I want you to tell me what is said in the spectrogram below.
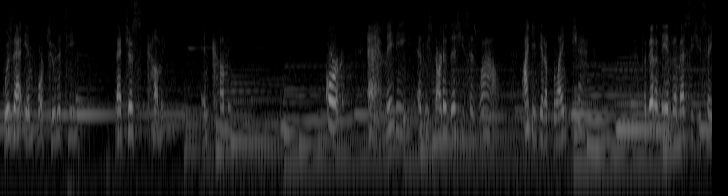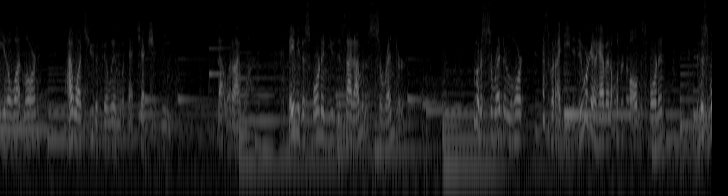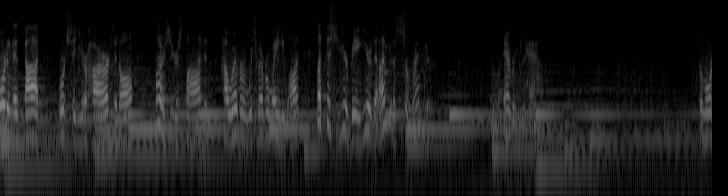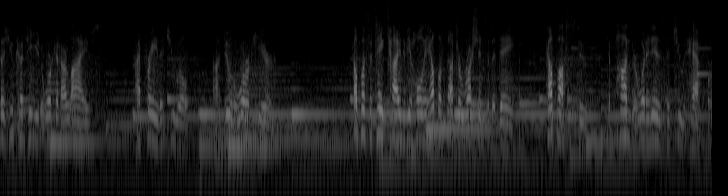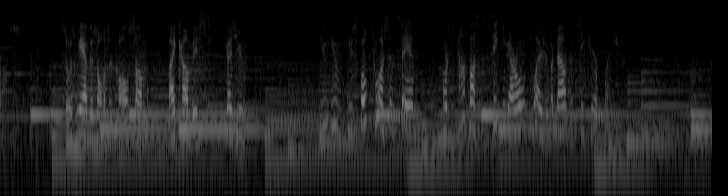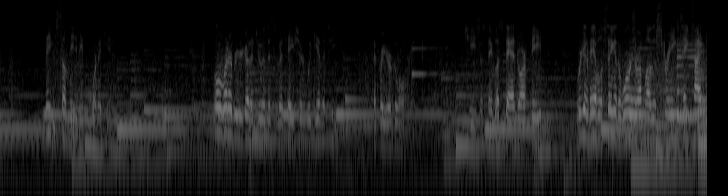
Was that importunity? That just coming and coming? Or maybe as we started this, you says, wow, I can get a blank check. But then at the end of the message, you say, you know what, Lord? I want you to fill in what that check should be, not what I want. Maybe this morning you've decided, I'm going to surrender. I'm going to surrender, Lord. That's what I need to do. We're going to have an altar call this morning. And this morning, as God works in your heart and all, why don't you respond and however, whichever way He wants? Let this year be a year that I'm going to surrender whatever you have. So, Lord, as you continue to work in our lives, I pray that you will uh, do a work here. Help us to take time to be holy. Help us not to rush into the day. Help us to ponder what it is that you would have for us. So as we have this altar call, some might come because you've you you you spoke to us and saying, Lord, stop us seeking our own pleasure, but now to seek your pleasure. Maybe some need to be born again. Lord, whatever you're going to do in this invitation, we give it to you and for your glory. In Jesus' name, let's stand to our feet. We're going to be able to sing it. The words are up on the screen. Take time.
